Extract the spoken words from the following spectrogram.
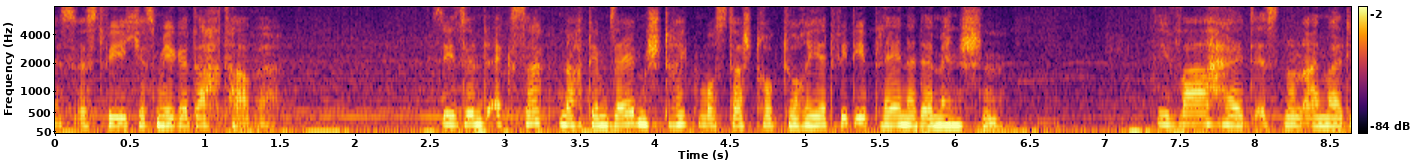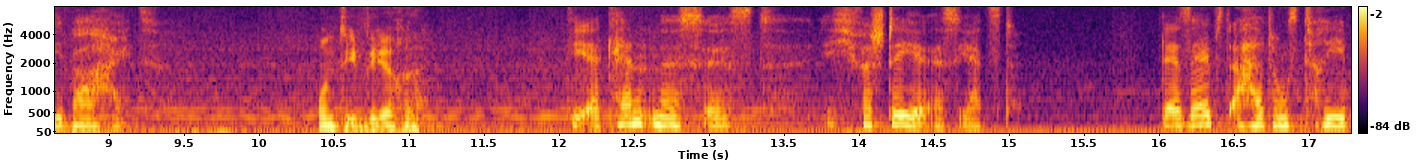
Es ist, wie ich es mir gedacht habe. Sie sind exakt nach demselben Strickmuster strukturiert wie die Pläne der Menschen. Die Wahrheit ist nun einmal die Wahrheit. Und die wäre? Die Erkenntnis ist, ich verstehe es jetzt. Der Selbsterhaltungstrieb,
